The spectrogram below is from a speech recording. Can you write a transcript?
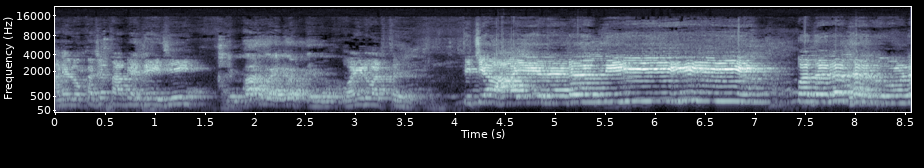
आणि लोकांच्या ताब्यात यायची फार वाईट वाटते वाईट वाटतंय. तिची आई रडती पदर धरून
